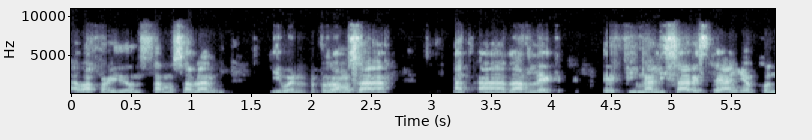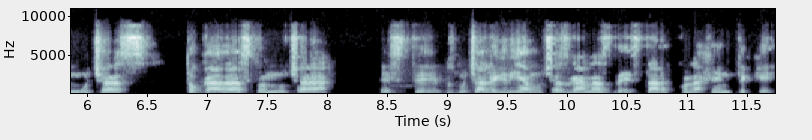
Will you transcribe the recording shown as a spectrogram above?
abajo ahí donde estamos hablando. Y bueno, pues vamos a, a, a darle, eh, finalizar este año con muchas tocadas, con mucha, este, pues mucha alegría, muchas ganas de estar con la gente que,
